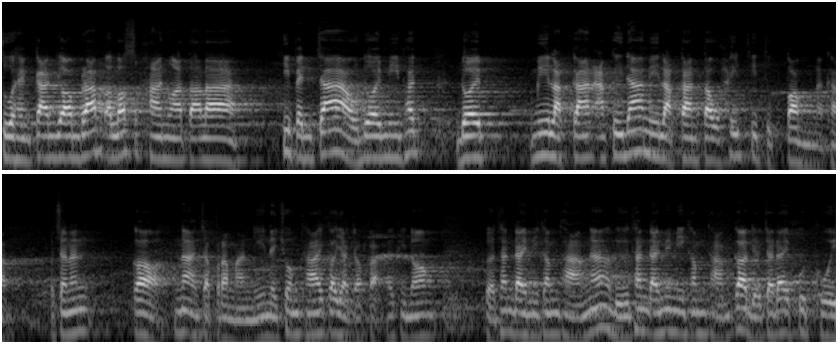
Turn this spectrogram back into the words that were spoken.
สู่แห่งการยอมรับอัลลอฮฺสุบฮานุอัตาลาที่เป็นเจ้าโดยมีพระโดย มีหลักการอักีดามีหลักการเตาฮิตที่ถูกต้องนะครับ เพราะฉะนั้นก็น่าจะประมาณนี้ในช่วงท้ายก็อยากจะฝากให้พี่น้องเผื่อท่านใดมีคำถามนะ หรือท่านใดไม่มีคำถามก็เดี๋ยวจะได้พูดคุย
